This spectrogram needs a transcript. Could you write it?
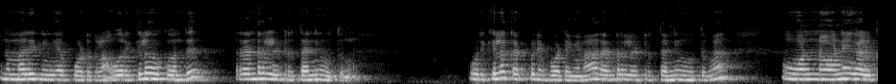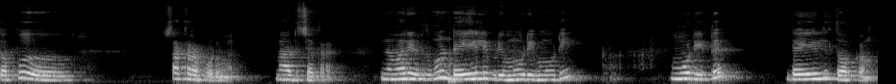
இந்த மாதிரி நீங்கள் போட்டுக்கலாம். ஒரு கிலோவுக்கு வந்து ரெண்டரை லிட்டர் தண்ணி ஊற்றுங்க ஒரு கிலோ கட் பண்ணி போட்டிங்கன்னா ரெண்டரை லிட்டர் தண்ணி ஊற்றுங்க ஒன்று ஒன்றே கால் கப்பு சர்க்கரை போடுங்க நாட்டு சர்க்கரை. இந்த மாதிரி எடுத்துக்கணும் டெய்லி இப்படி மூடி மூடி மூடிட்டு டெய்லி திறக்கணும்.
